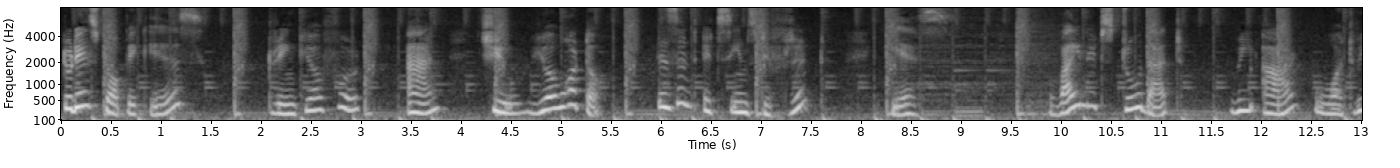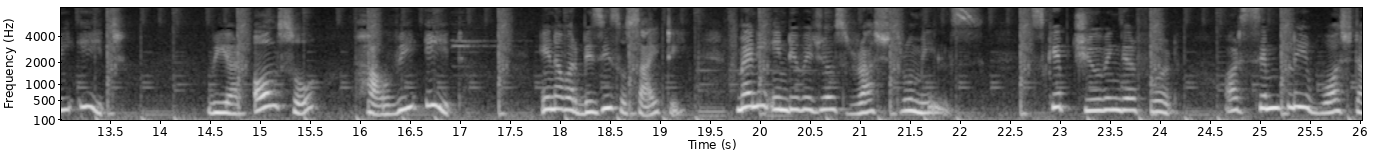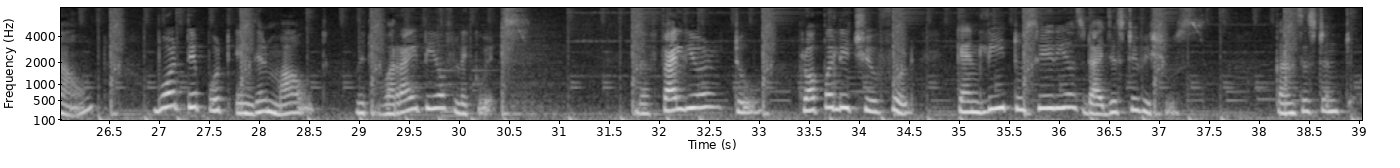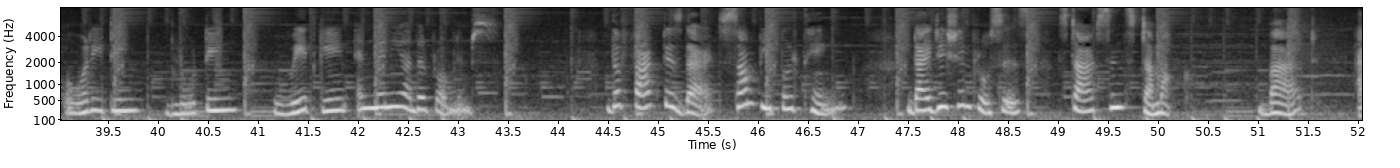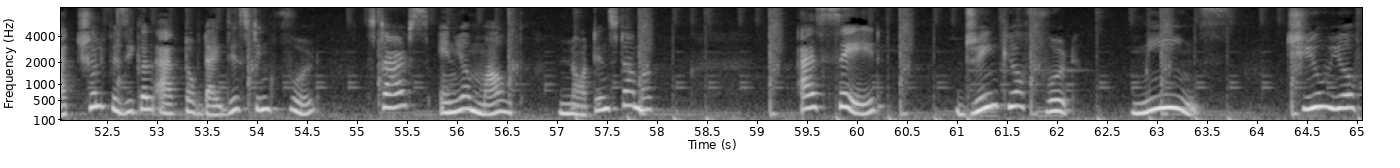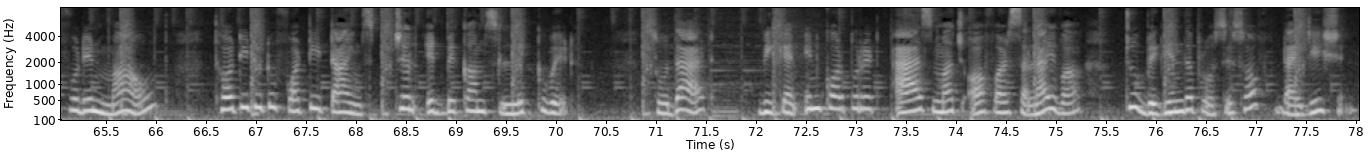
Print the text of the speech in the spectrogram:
Today's topic is drink your food and chew your water. Isn't it seems different? Yes. While it's true that we are what we eat, we are also how we eat. In our busy society, many individuals rush through meals, skip chewing their food or simply wash down what they put in their mouth with variety of liquids. The failure to properly chew food can lead to serious digestive issues, consistent overeating, bloating, weight gain, and many other problems. The fact is that some people think digestion process starts in stomach, but actual physical act of digesting food starts in your mouth, not in stomach. As said, drink your food means chew your food in mouth 32 to 40 times till it becomes liquid so that we can incorporate as much of our saliva to begin the process of digestion.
